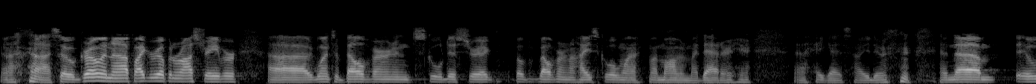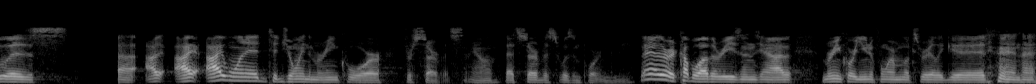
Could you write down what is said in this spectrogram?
Uh, so growing up, I grew up in Rostraver. Uh, went to Belle Vernon School District, Belle Vernon High School. My my mom and my dad are here. Uh, hey guys, how you doing? and um, it was uh, I, I I wanted to join the Marine Corps for service. You know that service was important to me. Yeah, there were a couple other reasons. You know, Marine Corps uniform looks really good, and uh,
